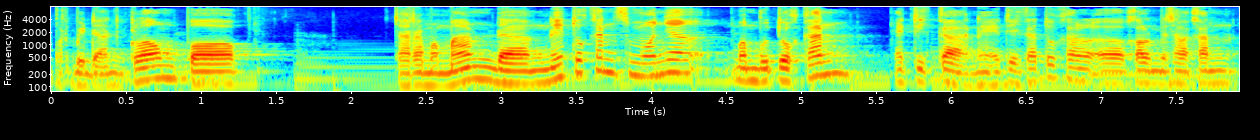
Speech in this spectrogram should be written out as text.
perbedaan kelompok cara memandang. Nah itu kan semuanya membutuhkan etika. Nah, etika tuh kalau uh, kalau misalkan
